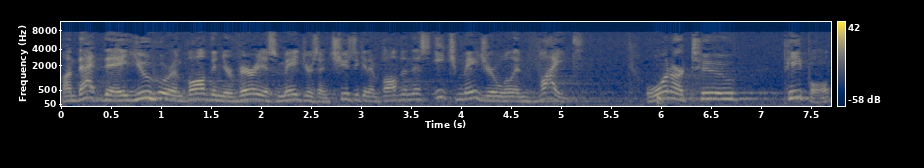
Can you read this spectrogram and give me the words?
On that day, you who are involved in your various majors and choose to get involved in this, each major will invite one or two people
